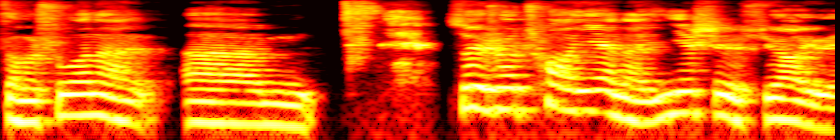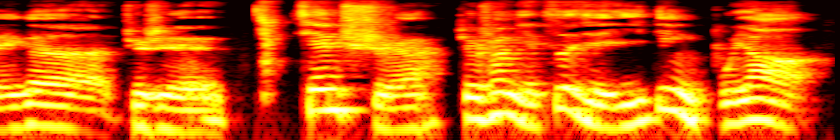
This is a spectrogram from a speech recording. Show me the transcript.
怎么说呢？嗯，所以说创业呢，一是需要有一个就是坚持，就是说你自己一定不要。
